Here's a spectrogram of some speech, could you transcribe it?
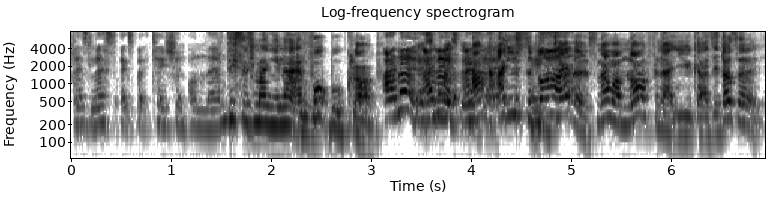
there's less expectation on them. This is Man United mm. Football Club. I know, I know, always I, know. I, I used to be but, jealous. Now I'm laughing at you guys. It doesn't.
